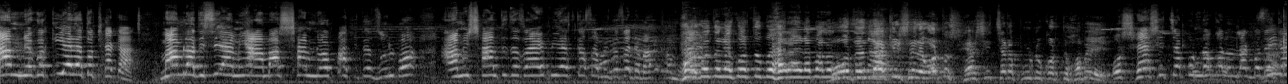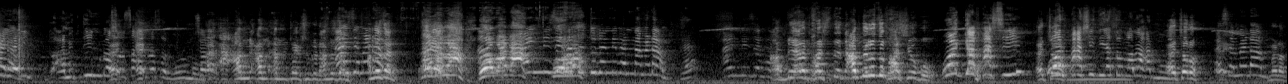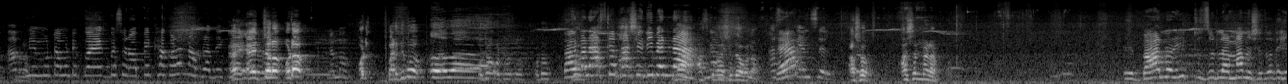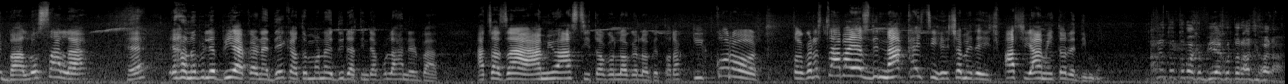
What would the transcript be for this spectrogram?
আমনে গো কি আর এত ঠেকা? মামলা দিছি আমি আমার সামনে ওর ফাঁসিতে ঝুলবো আমি শান্তিতে যাই পিয়াজ কাঁচা মরিচ চাইতে ভাত খাব। হ্যাঁ কথাটা কর্তব্য হেরাইনা পালন করছে বোঝেন না। না কিসের ওর তো শেষ ইচ্ছাটা পূর্ণ করতে হবে। ও শেষ ইচ্ছা পূর্ণ করার লাগবে দেখে আমি তিন বছর চার বছর আ- আমি আমি আমি টেনশন করি আপনি এই যান যে ও বাবা ও বাবা। আইন নিজের হাতে তুলে নেবেন না ম্যাডাম হ্যাঁ? আপনি আর ফাঁসি দেন আপনারও তো ফাঁসি হব। ওই কে ফাঁসি ওর ফাঁসি দিয়ে তোমার হার মুখ এই চলো। আচ্ছা ম্যাডাম আপনি মোটামুটি কয়েক বছর অপেক্ষা করেন আমরা দেখি এই চলো ওঠো। বাড়ি দিব ওঠো ওঠো তার মানে আজকে ফাঁসি দিবেন না? আজকে ফাঁসি দেবো না? ক্যান্সেল আসো আসেন ম্যাডাম। এই বানর একটু জুড়লা মানুষে তো দেখি ভালো চালা হ্যাঁ এখনও বলে বিয়া করে না দেখা তো মনে হয় দুইটা তিনটা পুলাহানের বাপ। আচ্ছা যা আমিও আসছি তগর লগে লগে। তোরা কি করস? তগর চাবাই যদি না খাইছি সেই সময় দেখিস ফাঁসি আমি তোরে দিব তো তোমাকে বিয়ে করতে রাজি হয় না।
